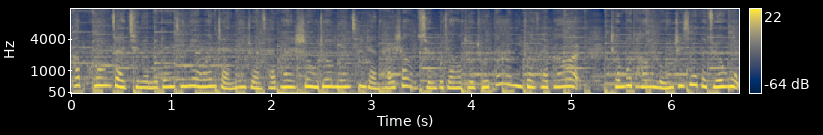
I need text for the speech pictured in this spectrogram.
卡普空在去年的东京电玩展逆转裁判十五周年庆展台上宣布将要推出大逆转裁判二：陈步堂龙之介的觉悟。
